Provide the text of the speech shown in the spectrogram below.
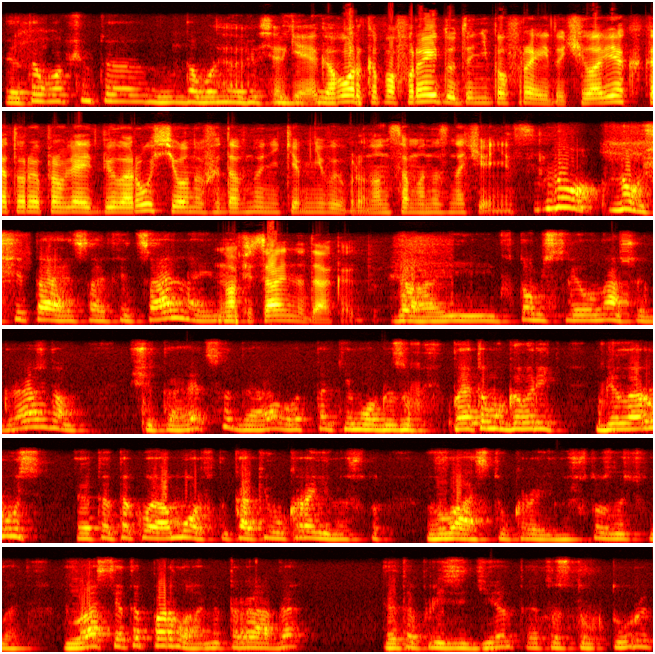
Это, в общем-то, ну, довольно Э, Сергей, оговорка по Фрейду, да не по Фрейду. Человек, который управляет Беларусью, он уже давно никем не выбран, он самоназначенец. Ну, ну, считается официально. и- Но официально, да, как бы. Да, и в том числе у наших граждан считается, да, вот таким образом. Поэтому говорить Беларусь это такой аморф, как и Украина, что власть Украины. Что значит власть? Власть это парламент, Рада, это президент, это структуры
